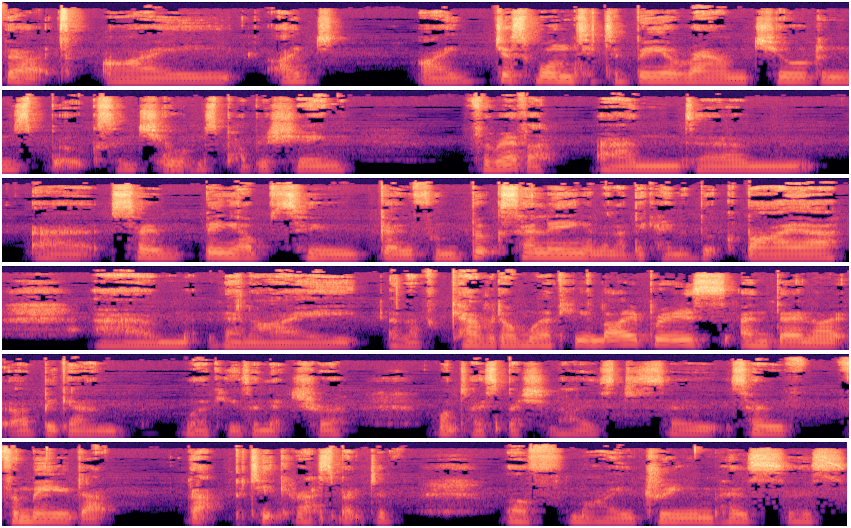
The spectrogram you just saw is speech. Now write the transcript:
that I I I just wanted to be around children's books and children's publishing forever. And um, uh, so being able to go from book selling and then I became a book buyer. Um, then I and I've carried on working in libraries and then I, I began working as a lecturer once I specialised. So so for me that that particular aspect of of my dream has, has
